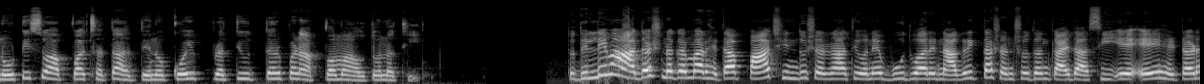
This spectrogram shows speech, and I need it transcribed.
નોટિસો આપવા છતાં તેનો કોઈ પ્રત્યુત્તર પણ આપવામાં આવતો નથી. તો દિલ્હીમાં આદર્શ નગરમાં રહેતા પાંચ હિન્દુ શરણાર્થીઓને બુધવારે નાગરિકતા સંશોધન કાયદા સીએએ હેઠળ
